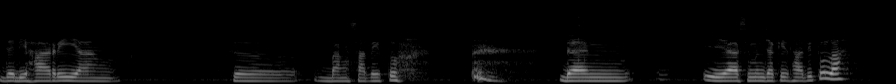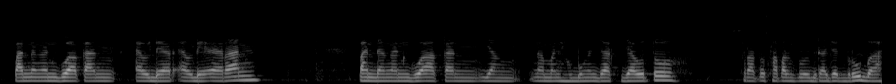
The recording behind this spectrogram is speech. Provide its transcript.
jadi hari yang sebangsat itu. Dan ya semenjak saat itulah pandangan gua akan LDR LDRan pandangan gue akan yang namanya hubungan jarak jauh tuh 180 derajat berubah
